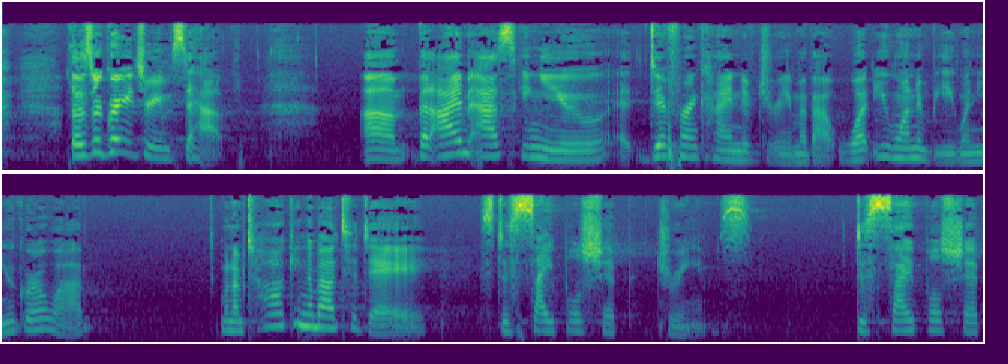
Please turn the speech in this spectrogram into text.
Those are great dreams to have. Um, but I'm asking you a different kind of dream about what you want to be when you grow up. What I'm talking about today it's discipleship dreams. Discipleship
